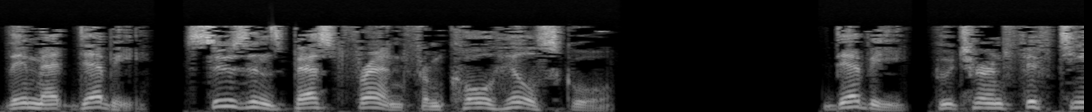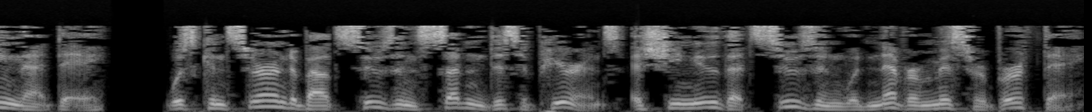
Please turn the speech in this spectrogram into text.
they met Debbie, Susan's best friend from Coal Hill School. Debbie, who turned 15 that day, was concerned about Susan's sudden disappearance as she knew that Susan would never miss her birthday.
